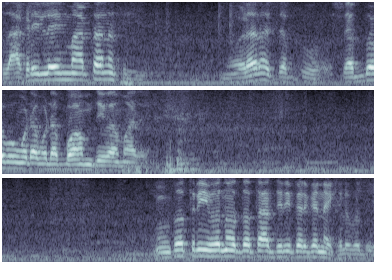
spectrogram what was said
લાકડી લઈને મારતા નથી? મોડાના શબ્દો શબ્દો બહુ મોટા મોટા બોમ્બ જેવા મારે. હું તો ત્રીવો તો ત્યાંથી રિપેર કરી નાખેલું બધું.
